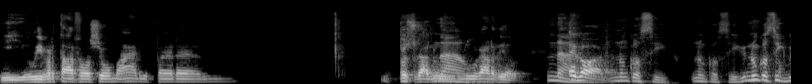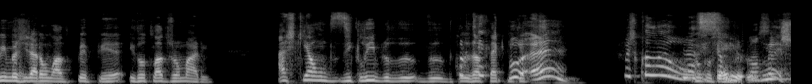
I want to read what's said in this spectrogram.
E libertava o João Mário para, para jogar no, Não. no lugar dele. Não, Agora. não consigo, não consigo. Não consigo me imaginar um lado PP e do outro lado João Mário. Acho que há um desequilíbrio de, de- de qualidade técnica. hã? Mas qual é o Não, o sério, mas-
